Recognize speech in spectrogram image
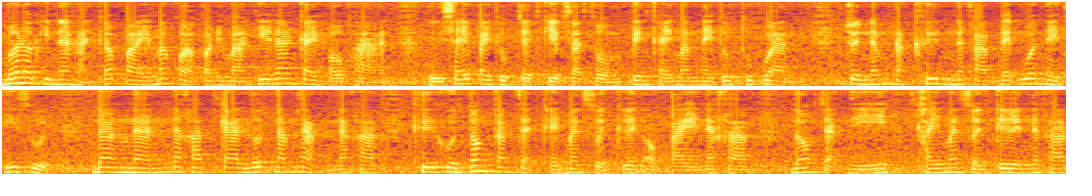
เมื่อเรากินอาหารเข้าไปมากกว่าปริมาณที่ร่างกายเผาผลาญหรือใช้ไปถูกจัดเก็บสะสมเป็นไขมันในทุกๆวัน จนน้ำหนักขึ้นนะครับและอ้วนในที่สุด ดังนั้นนะครับการลดน้ำหนักนะครับคือคุณต้องกำจัดไขมันส่วนเกินออกไปนะครับ นอกจากนี้ไขมันส่วนเกินนะครับ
